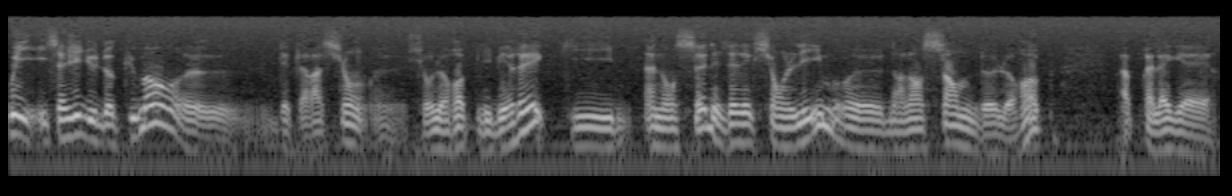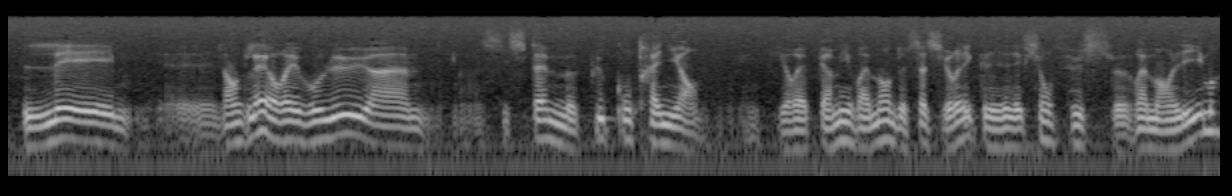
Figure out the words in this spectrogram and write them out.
Oui, il s'agit du document, euh, déclaration euh, sur l'Europe libérée, qui annonçait des élections libres euh, dans l'ensemble de l'Europe après la guerre. Les Anglais auraient voulu un, un système plus contraignant, qui aurait permis vraiment de s'assurer que les élections fussent vraiment libres.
